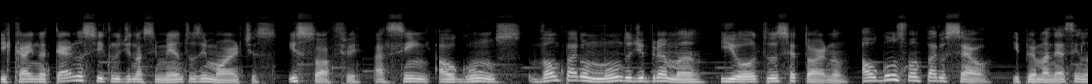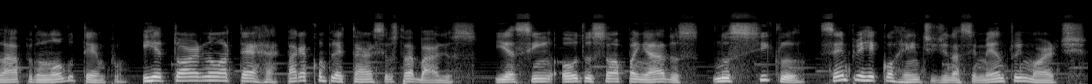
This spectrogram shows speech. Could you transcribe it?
e cai no eterno ciclo de nascimentos e mortes e sofre. Assim, alguns vão para o mundo de Brahman e outros retornam. Alguns vão para o céu e permanecem lá por um longo tempo, e retornam à terra para completar seus trabalhos. E assim outros são apanhados no ciclo sempre recorrente de nascimento e morte.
